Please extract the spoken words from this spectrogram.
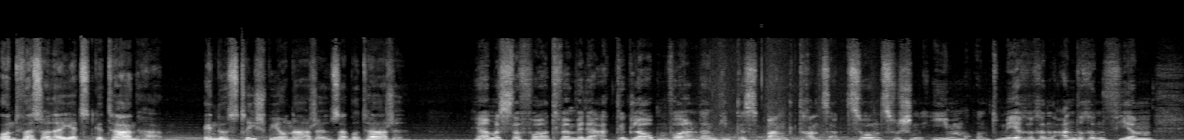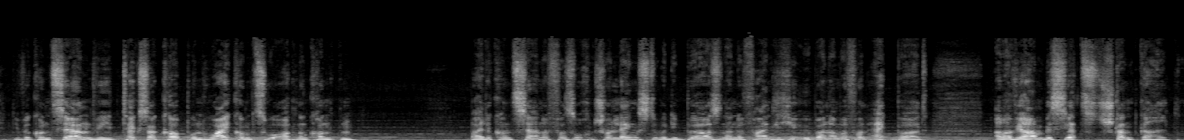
Und was soll er jetzt getan haben? Industriespionage? Sabotage? Ja, Mr. Ford, wenn wir der Akte glauben wollen, dann gibt es Banktransaktionen zwischen ihm und mehreren anderen Firmen, die wir Konzernen wie Texacop und Wycom zuordnen konnten. Beide Konzerne versuchen schon längst über die Börsen eine feindliche Übernahme von Egbert, aber wir haben bis jetzt standgehalten.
